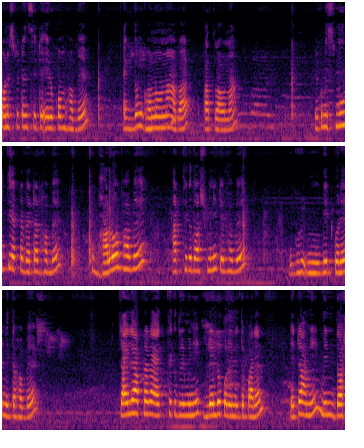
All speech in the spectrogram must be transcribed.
কনসিস্টেন্সিটা এরকম হবে। একদম ঘনও না, আবার পাতলাও না। এরকম স্মুথই একটা ব্যাটার হবে। খুব ভালোভাবে আট থেকে দশ মিনিট এভাবে বিট করে নিতে হবে। চাইলে আপনারা এক থেকে দুই মিনিট ব্লেন্ডও করে নিতে পারেন। এটা আমি দশ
